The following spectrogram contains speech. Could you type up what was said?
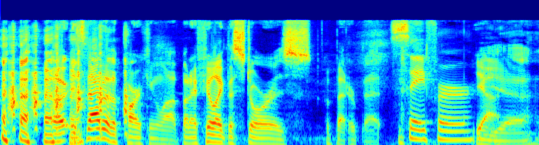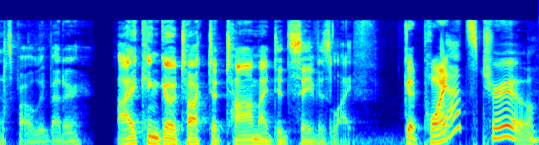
Uh, it's that or the parking lot, but I feel like the store is a better bet. safer. Yeah, Yeah, that's probably better. I can go talk to Tom. I did save his life. good point. That's true.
